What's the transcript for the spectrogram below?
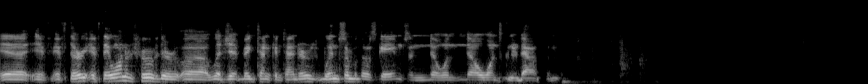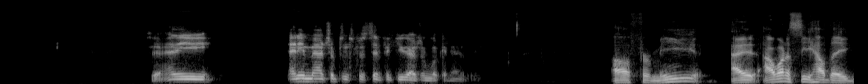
uh, if if they're if they want to prove they're uh, legit Big Ten contenders, win some of those games, and no one no one's going to doubt them. So any any matchups in specific you guys are looking at? Uh, for me, I I want to see how they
